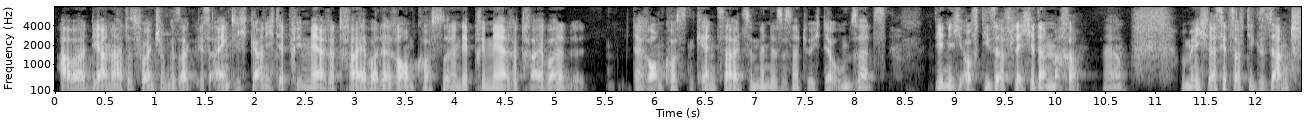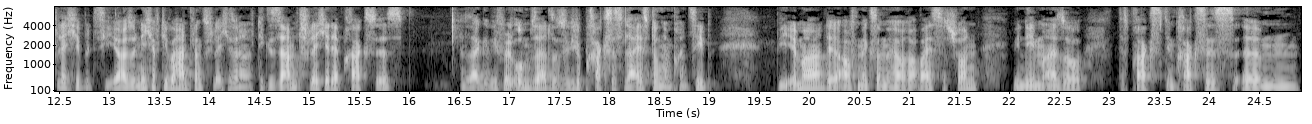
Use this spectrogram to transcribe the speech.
Aber Diana hat es vorhin schon gesagt, ist eigentlich gar nicht der primäre Treiber der Raumkosten, sondern der primäre Treiber äh, der Raumkostenkennzahl zumindest ist natürlich der Umsatz, den ich auf dieser Fläche dann mache. Ja. Und wenn ich das jetzt auf die Gesamtfläche beziehe, also nicht auf die Behandlungsfläche, sondern auf die Gesamtfläche der Praxis, sage, wie viel Umsatz, also wie viel Praxisleistung im Prinzip. Wie immer, der aufmerksame Hörer weiß es schon. Wir nehmen also das Praxis, den Praxis, ähm,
